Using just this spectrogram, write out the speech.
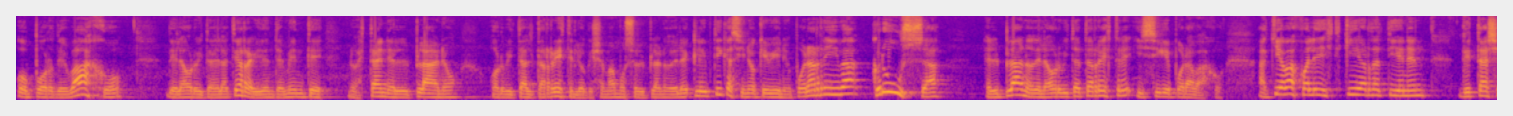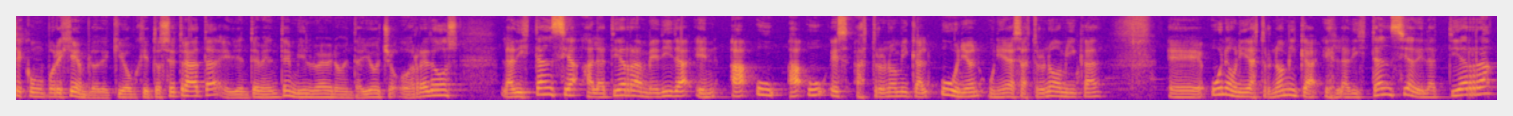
o por debajo de la órbita de la Tierra. Evidentemente no está en el plano orbital terrestre, lo que llamamos el plano de la eclíptica, sino que viene por arriba, cruza el plano de la órbita terrestre y sigue por abajo. Aquí abajo a la izquierda tienen detalles como por ejemplo de qué objeto se trata, evidentemente 1998 OR2, la distancia a la Tierra medida en AU, AU es Astronomical Union, unidades astronómicas, eh, una unidad astronómica es la distancia de la Tierra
